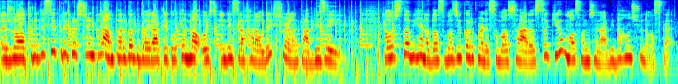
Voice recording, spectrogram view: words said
र त्रिदेशीय क्रिकेट श्रृङ्खला अन्तर्गत गैरातीको खेलमा वेस्ट इन्डिजलाई हराउँदै श्रीलङ्का विजयी। हवस् त बिहान दस बजेको अर्पण समाचार सकियो। म सम्झना बिदा हुन्छु। नमस्कार।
